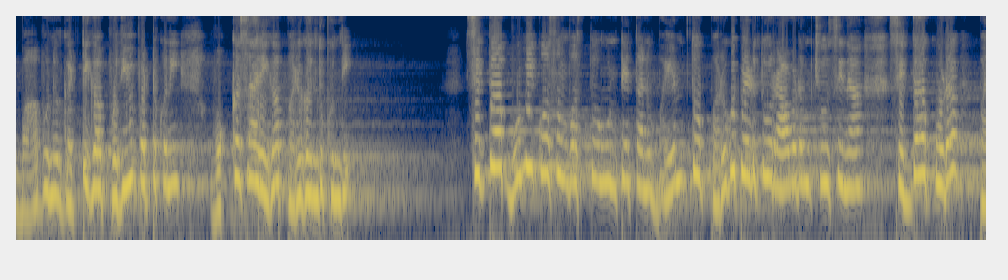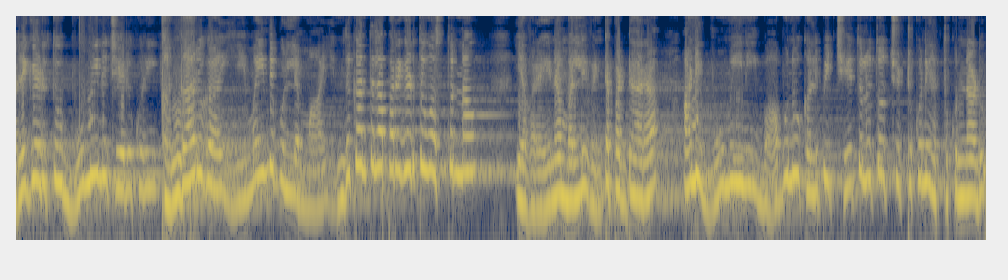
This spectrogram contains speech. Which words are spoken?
బాబును గట్టిగా పొదివి పట్టుకుని ఒక్కసారిగా పరుగందుకుంది. సిద్ధ భూమి కోసం వస్తూ ఉంటే తను భయంతో పరుగు పెడుతూ రావడం చూసిన సిద్ధ కూడా పరిగెడుతూ భూమిని చేరుకుని కంగారుగా ఏమైంది బుల్లెమ్మ? ఎందుకంతలా పరిగెడుతూ వస్తున్నావు? ఎవరైనా మళ్ళీ వెంటపడ్డారా? అని భూమిని బాబును కలిపి చేతులతో చుట్టుకుని హత్తుకున్నాడు.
